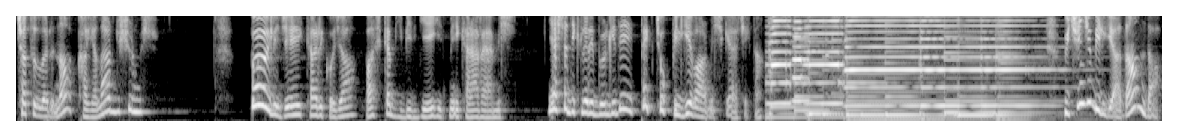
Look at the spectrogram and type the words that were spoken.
çatılarına kayalar düşürmüş. Böylece karı koca başka bir bilgiye gitmeyi karar vermiş. Yaşadıkları bölgede pek çok bilgi varmış gerçekten. Üçüncü bilgi adam da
